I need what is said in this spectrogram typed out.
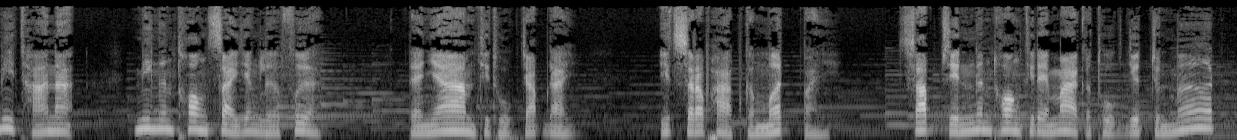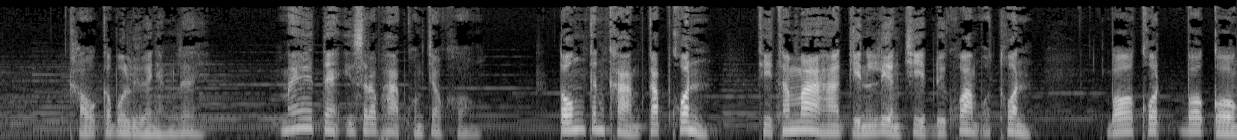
มีฐานะ มีเงินทองใส่ยังเหลือเฟือ แต่ย่ามที่ถูกจับได้ อิสรภาพก็เมิดไป ทรัพย์สินเงินทองที่ได้มากก็ถูกยึดจนเมิด เขาก็บ่เหลืออย่างเลย แม้แต่อิสรภาพของเจ้าของ ตรงกันข้ามกับคนที่ทำมาหากินเลี้ยงชีพด้วยความอดทนบ่คดบ่โกง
